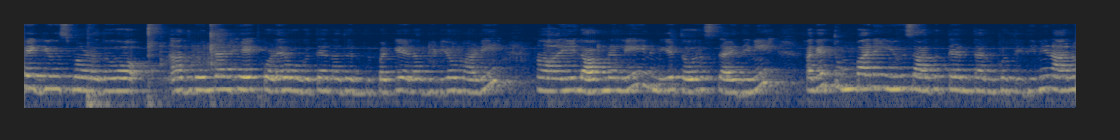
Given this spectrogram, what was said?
ಹೇಗೆ ಯೂಸ್ ಮಾಡೋದು, ಅದರಿಂದ ಹೇಗೆ ಕೊಳೆ ಹೋಗುತ್ತೆ ಅನ್ನೋದ್ರ ಬಗ್ಗೆ ಎಲ್ಲ ವಿಡಿಯೋ ಮಾಡಿ ಈ ಲಾಗ್ನಲ್ಲಿ ನಿಮಗೆ ತೋರಿಸ್ತಾ ಇದ್ದೀನಿ. ಹಾಗೆ ತುಂಬಾ ಯೂಸ್ ಆಗುತ್ತೆ ಅಂತ ಅನ್ಕೋತಿದ್ದೀನಿ. ನಾನು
